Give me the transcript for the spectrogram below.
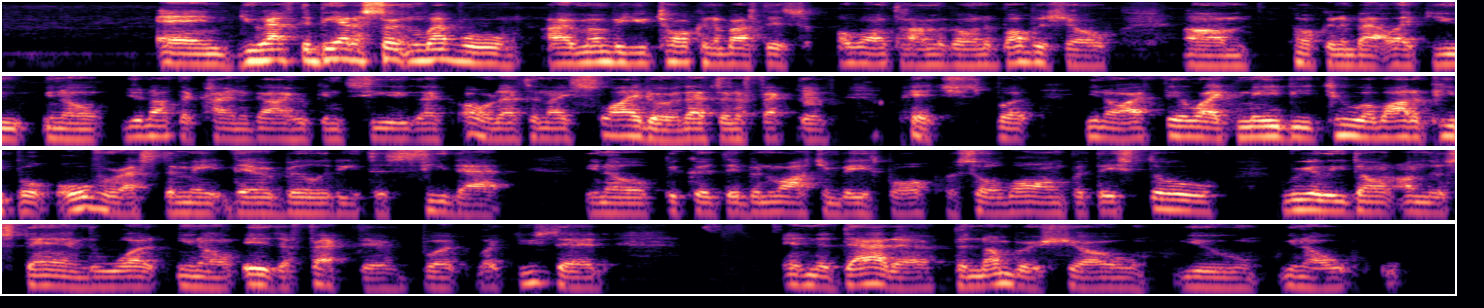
and you have to be at a certain level. I remember you talking about this a long time ago on the Bubba Show, um, talking about like you, you know, you're not the kind of guy who can see like, oh, that's a nice slider, that's an effective pitch. But you know, I feel like maybe too a lot of people overestimate their ability to see that, you know, because they've been watching baseball for so long, but they still really don't understand what you know is effective. But like you said, in the data, the numbers show you, you know,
